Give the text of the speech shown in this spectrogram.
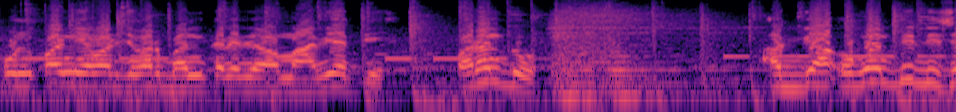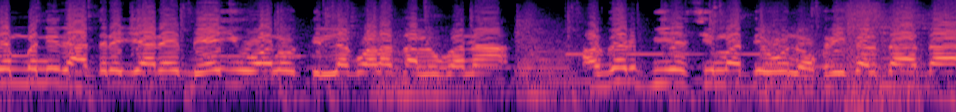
પુલ પરની અવર બંધ કરી દેવામાં આવી હતી. પરંતુ અગિયાર ઓગણત્રીસ ડિસેમ્બરની રાત્રે જ્યારે બે યુવાનો તિલકવાડા તાલુકાના અગર પીએસસીમાં તેઓ નોકરી કરતા હતા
